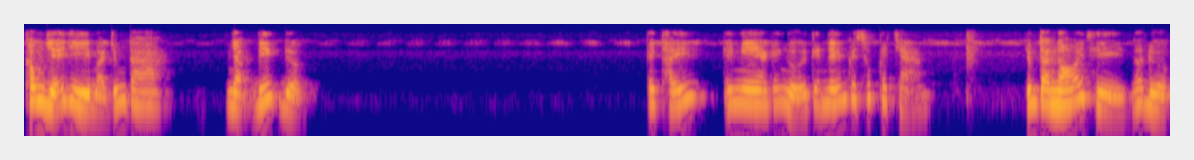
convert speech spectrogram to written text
không dễ gì mà chúng ta nhận biết được cái thấy cái nghe cái ngửi cái nếm cái xúc cái chạm. Chúng ta nói thì nó được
